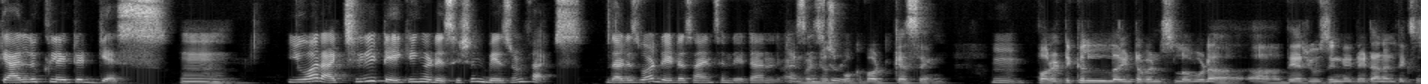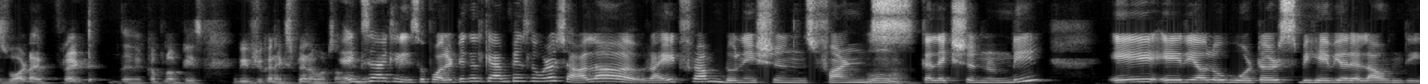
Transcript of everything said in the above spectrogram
calculated guess Hmm. You are actually taking a decision based on facts. That is what data science and data analytics when is you doing. About guessing Hmm. Political ఇంటర్వెన్స్లో కూడా they are using data analytics is what I read the couple of days if you can explain about exactly so political క్యాంపెయిన్స్లో కూడా చాలా right from donations funds. Collection నుండి ఏ ఏరియాలో ఓటర్స్ బిహేవియర్ ఎలా ఉంది?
